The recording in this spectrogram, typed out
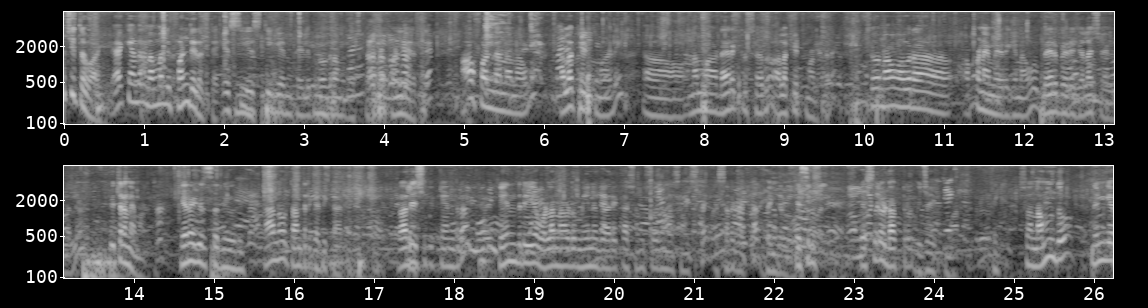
ಉಚಿತವಾಗಿ ಯಾಕೆಂದರೆ ನಮ್ಮಲ್ಲಿ ಫಂಡ್ ಇರುತ್ತೆ. ಎಸ್ ಸಿ ಎಸ್ ಟಿಗೆ ಅಂತೇಳಿ ಪ್ರೋಗ್ರಾಮ್ಗೋಸ್ಕರ ಫಂಡ್ ಇರುತ್ತೆ. ಆ ಫಂಡನ್ನು ನಾವು ಅಲೋಕೇಟ್ ಮಾಡಿ ನಮ್ಮ ಡೈರೆಕ್ಟರ್ ಸರ್ ಅಲೋಕೇಟ್ ಮಾಡ್ತಾರೆ. ಸೊ ನಾವು ಅವರ ಅಪ್ಪಣೆ ಮೇರೆಗೆ ನಾವು ಬೇರೆ ಬೇರೆ ಜಲಾಶಯಗಳಲ್ಲಿ ವಿತರಣೆ ಮಾಡ್ತೀವಿ. ಏನಾಗಿದೆ ಸರ್ ನೀವು? ನಾನು ತಾಂತ್ರಿಕ ಅಧಿಕಾರಿ. ಪ್ರಾದೇಶಿಕ ಕೇಂದ್ರ ಕೇಂದ್ರೀಯ ಒಳನಾಡು ಮೀನುಗಾರಿಕಾ ಸಂಶೋಧನಾ ಸಂಸ್ಥೆ ಹೆಸರುಘಟ್ಟ ಬೆಂಗಳೂರು. ಹೆಸರು? ಹೆಸರು ಡಾಕ್ಟರ್ ವಿಜಯ್ ಕುಮಾರ್ ಸೊ ನಮ್ಮದು ನಿಮಗೆ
